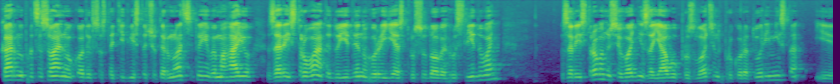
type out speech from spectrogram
Карно-процесуального кодексу статті 214 вимагаю зареєструвати до єдиного реєстру судових розслідувань зареєстровану сьогодні заяву про злочин в прокуратурі міста і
